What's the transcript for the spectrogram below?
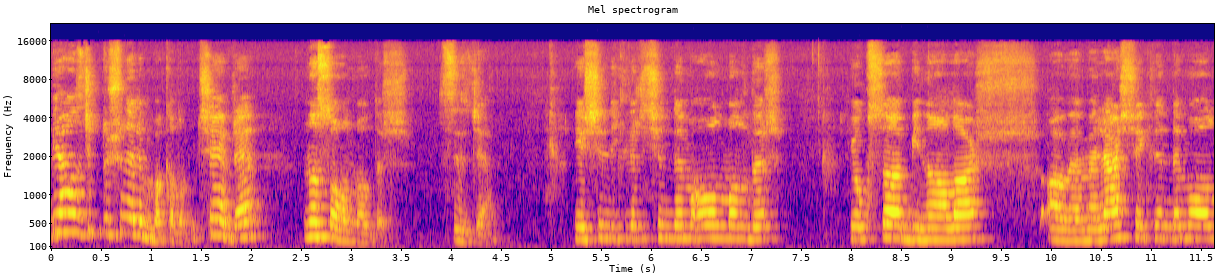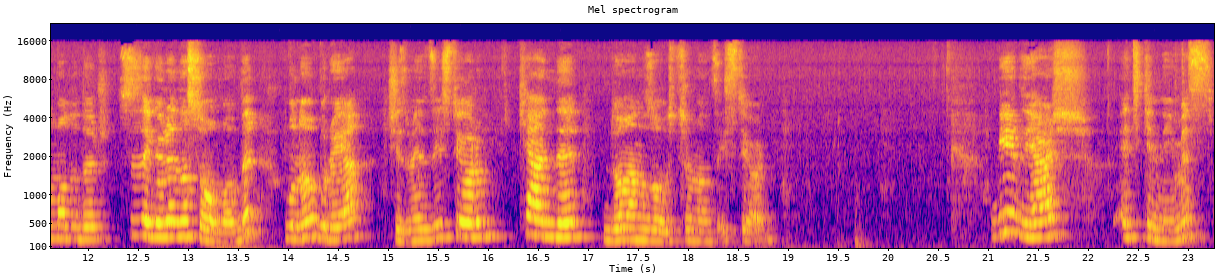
Birazcık düşünelim bakalım. Çevre nasıl olmalıdır sizce? Yeşillikler içinde mi olmalıdır? Yoksa binalar, AVM'ler şeklinde mi olmalıdır? Size göre nasıl olmalıdır? Bunu buraya çizmenizi istiyorum. Kendi doğanızı oluşturmanızı istiyorum. Bir diğer etkinliğimiz,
